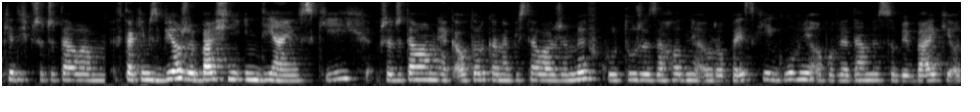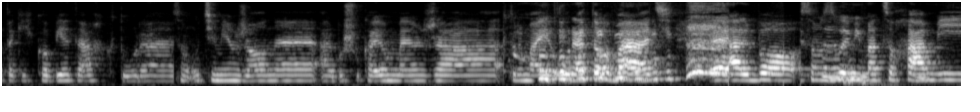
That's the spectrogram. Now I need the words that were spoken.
kiedyś przeczytałam w takim zbiorze baśni indiańskich przeczytałam, jak autorka napisała, że my w kulturze zachodnioeuropejskiej głównie opowiadamy sobie bajki o takich kobietach, które są uciemiężone albo szukają męża, który ma je uratować, e, albo są złymi macochami,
